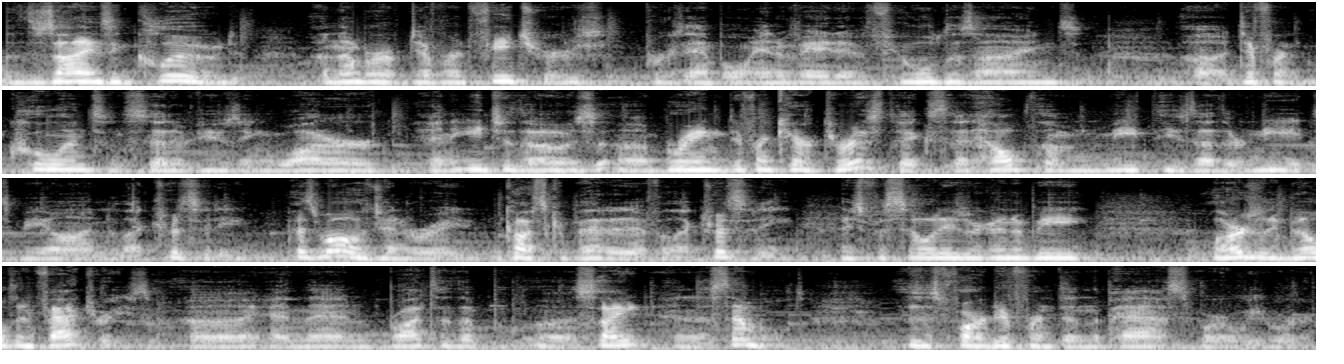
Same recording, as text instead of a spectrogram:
The designs include a number of different features, for example, innovative fuel designs, uh, different coolants instead of using water, and each of those uh, bring different characteristics that help them meet these other needs beyond electricity, as well as generate cost competitive electricity. These facilities are going to be largely built in factories uh, and then brought to the uh, site and assembled. This is far different than the past where we were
